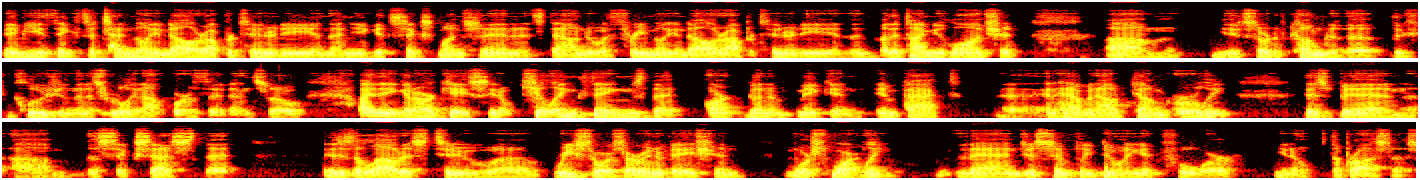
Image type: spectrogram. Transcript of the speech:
maybe you think it's a $10 million opportunity and then you get six months in and it's down to a $3 million opportunity and then by the time you launch it um, you sort of come to the, the conclusion that it's really not worth it. And so I think in our case, you know, killing things that aren't going to make an impact uh, and have an outcome early has been um, the success that has allowed us to uh, resource our innovation more smartly than just simply doing it for you know the process.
